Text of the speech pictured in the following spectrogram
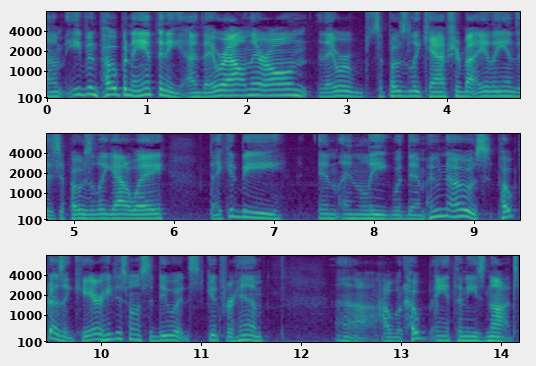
Um, even Pope and Anthony, uh, they were out on their own. They were supposedly captured by aliens. They supposedly got away. They could be in in league with them. Who knows? Pope doesn't care. He just wants to do what's good for him. Uh, I would hope Anthony's not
